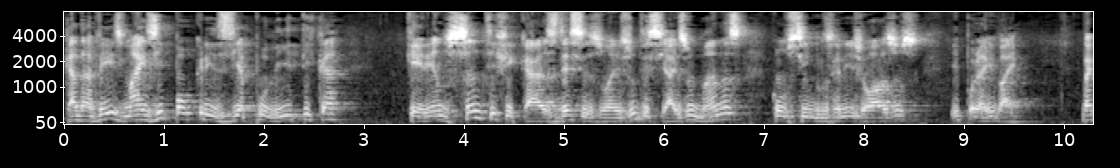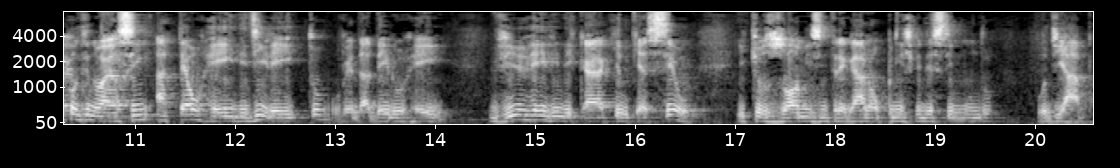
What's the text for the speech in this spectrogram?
cada vez mais hipocrisia política, querendo santificar as decisões judiciais humanas com símbolos religiosos e por aí vai. Vai continuar assim até o rei de direito, o verdadeiro rei, vir reivindicar aquilo que é seu e que os homens entregaram ao príncipe deste mundo, o diabo.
